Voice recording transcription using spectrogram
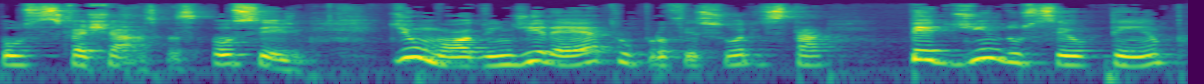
Ou, fecha aspas. Ou seja, de um modo indireto, o professor está pedindo o seu tempo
